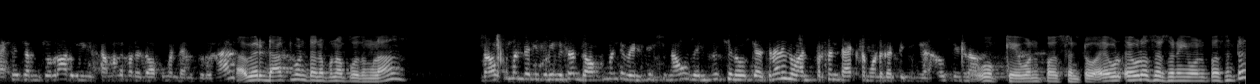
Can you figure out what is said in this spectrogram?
மெசேஜ் அனுப்பிச்சுடுறோம் அதுக்கு நீங்கள் சம்மந்தப்பட்ட டாக்குமெண்ட் அனுப்பிடுங்க. அஹ், வெறும் டாக்குமெண்ட் அனுப்புனா போதுங்களா? டாக்குமெண்ட் அனுப்பிடுங்க சார் டாக்குமெண்ட் வெரிஃபிகேஷன் ஆகும். வெரிஃபிகேஷன் ஓகே ஆச்சுன்னா நீங்கள் ஒன் பர்சன்ட் டேக்ஸ் அமௌண்ட் கட்டிக்கிங்க. ஓகேங்களா ஓகே ஒன் பர்சன்ட் எவ்வளோ சார் சொன்னீங்க ஒன் பர்சன்ட்டு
